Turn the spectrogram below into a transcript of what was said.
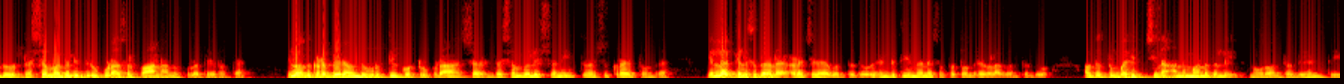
ಅದು ದಶಮದಲ್ಲಿದ್ದರೂ ಕೂಡ ಸ್ವಲ್ಪ ಅನಾನುಕೂಲತೆ ಇರುತ್ತೆ. ಇಲ್ಲೊಂದು ಕಡೆ ಬೇರೆ ಒಂದು ವೃತ್ತಿ ಕೊಟ್ಟರು ಕೂಡ ಶ ದಶಮದಲ್ಲಿ ಶನಿ ಇತ್ತು, ಶುಕ್ರ ಇತ್ತು ಅಂದರೆ ಎಲ್ಲ ಕೆಲಸದ ಅಡೆ- ಅಡಚಣೆ ಆಗುವಂಥದ್ದು ಹೆಂಡತಿಯಿಂದನೇ ಸ್ವಲ್ಪ ತೊಂದರೆಗಳಾಗುವಂಥದ್ದು, ಅದು ತುಂಬ ಹೆಚ್ಚಿನ ಅನುಮಾನದಲ್ಲಿ ನೋಡುವಂಥದ್ದು ಹೆಂಡತಿ.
